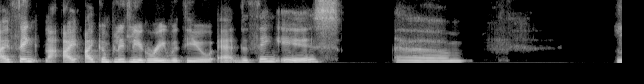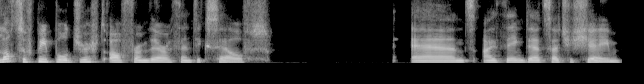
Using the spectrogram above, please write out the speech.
I think I I completely agree with you. And the thing is, um, lots of people drift off from their authentic selves, and I think that's such a shame.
